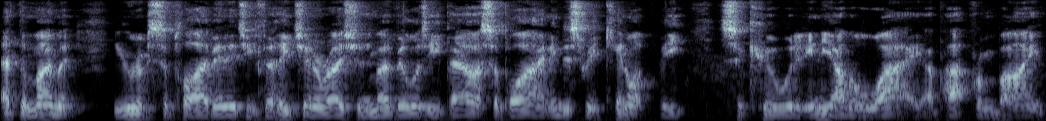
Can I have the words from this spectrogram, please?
at the moment, Europe's supply of energy for heat generation, mobility, power supply, and industry cannot be secured in any other way apart from buying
